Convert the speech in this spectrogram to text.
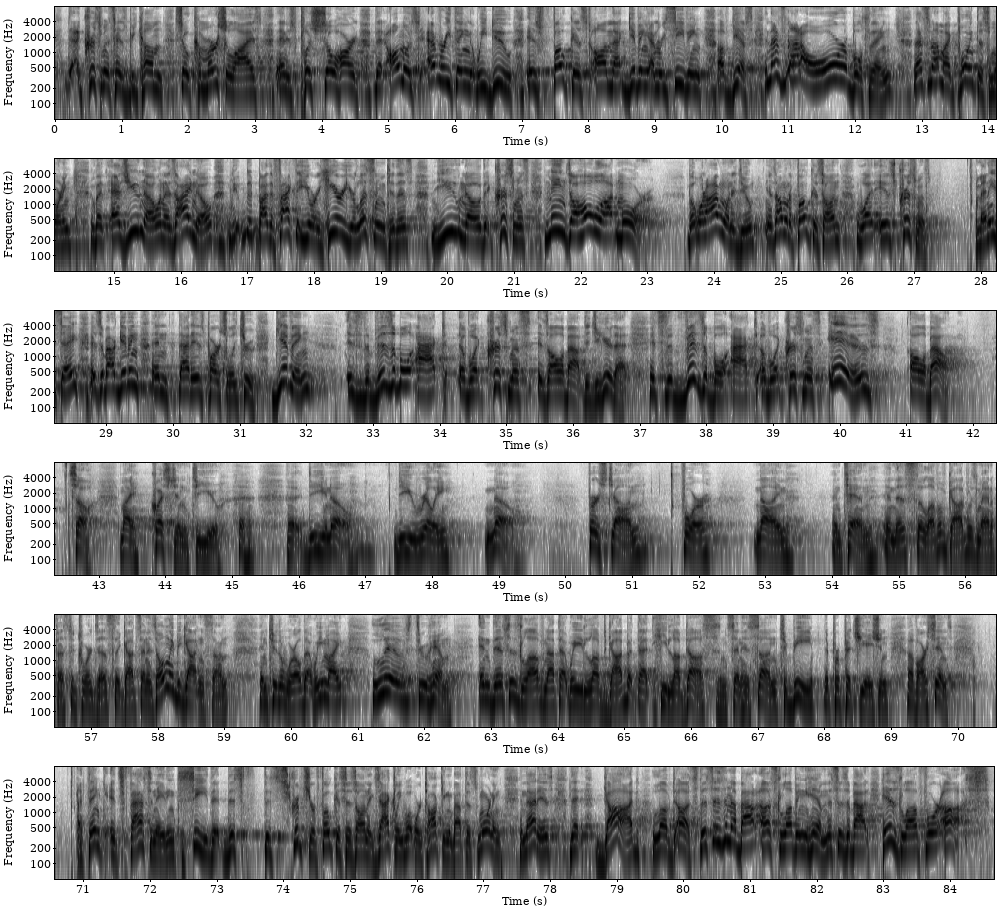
Christmas has become so commercialized and is pushed so hard that almost everything that we do is focused on that giving and receiving of gifts. And that's not a horrible thing. That's not my point this morning. But as you know, and as I know, by the fact that you are here, you're listening to this, you know that Christmas means a whole lot more. But what I want to do is I want to focus on what is Christmas. Many say it's about giving, and that is partially true. Giving is the visible act of what Christmas is all about. Did you hear that? It's the visible act of what Christmas is all about. So, my question to you do you know? Do you really know? 1 John 4 9 and 10. In this, the love of God was manifested towards us, that God sent his only begotten Son into the world that we might live through him. And this is love, not that we loved God, but that he loved us and sent his Son to be the propitiation of our sins. I think it's fascinating to see that this, this scripture focuses on exactly what we're talking about this morning, and that is that God loved us. This isn't about us loving Him, this is about His love for us.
